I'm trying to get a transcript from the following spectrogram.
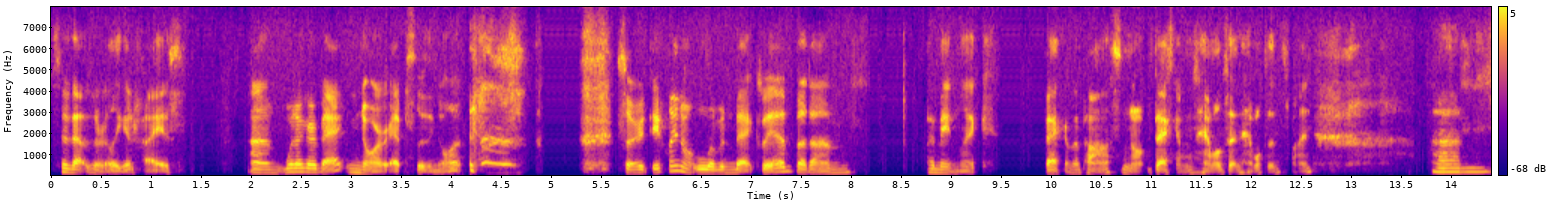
So that was a really good phase. Um, would I go back? No, absolutely not. so definitely not living back there, but um, I mean like back in the past, not back in Hamilton. Hamilton's fine. Um,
